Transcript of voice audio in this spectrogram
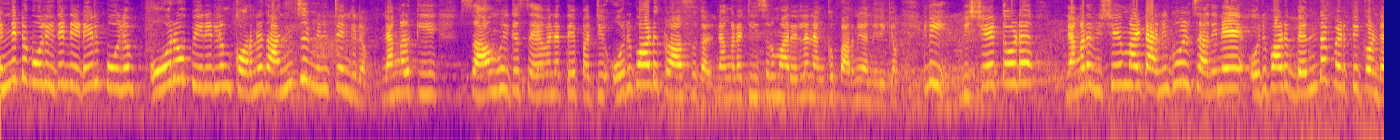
എന്നിട്ട് പോലും ഇതിന്റെ ഇടയിൽ പോലും ഓരോ പീരീഡിലും കുറഞ്ഞത് അഞ്ച് മിനിറ്റ് എങ്കിലും ഞങ്ങൾക്ക് ഈ സാമൂഹിക സേവനത്തെ പറ്റി ഒരുപാട് ക്ലാസ്സുകൾ ഞങ്ങളുടെ ടീച്ചർമാരെല്ലാം ഞങ്ങൾക്ക് പറഞ്ഞു തന്നിരിക്കും. ഇനി വിഷയത്തോട് ഞങ്ങളുടെ വിഷയമായിട്ട് അനുകൂലിച്ച് അതിനെ ഒരുപാട് ബന്ധപ്പെടുത്തിക്കൊണ്ട്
